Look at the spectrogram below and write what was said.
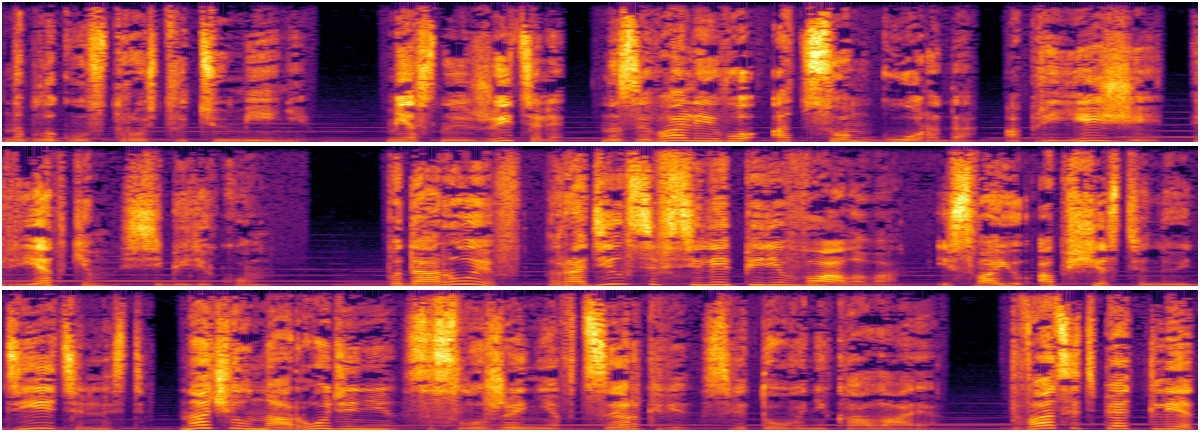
на благоустройство Тюмени. Местные жители называли его отцом города, а приезжие – редким сибиряком. Подороев родился в селе Перевалово и свою общественную деятельность начал на родине со служения в церкви святого Николая. 25 лет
